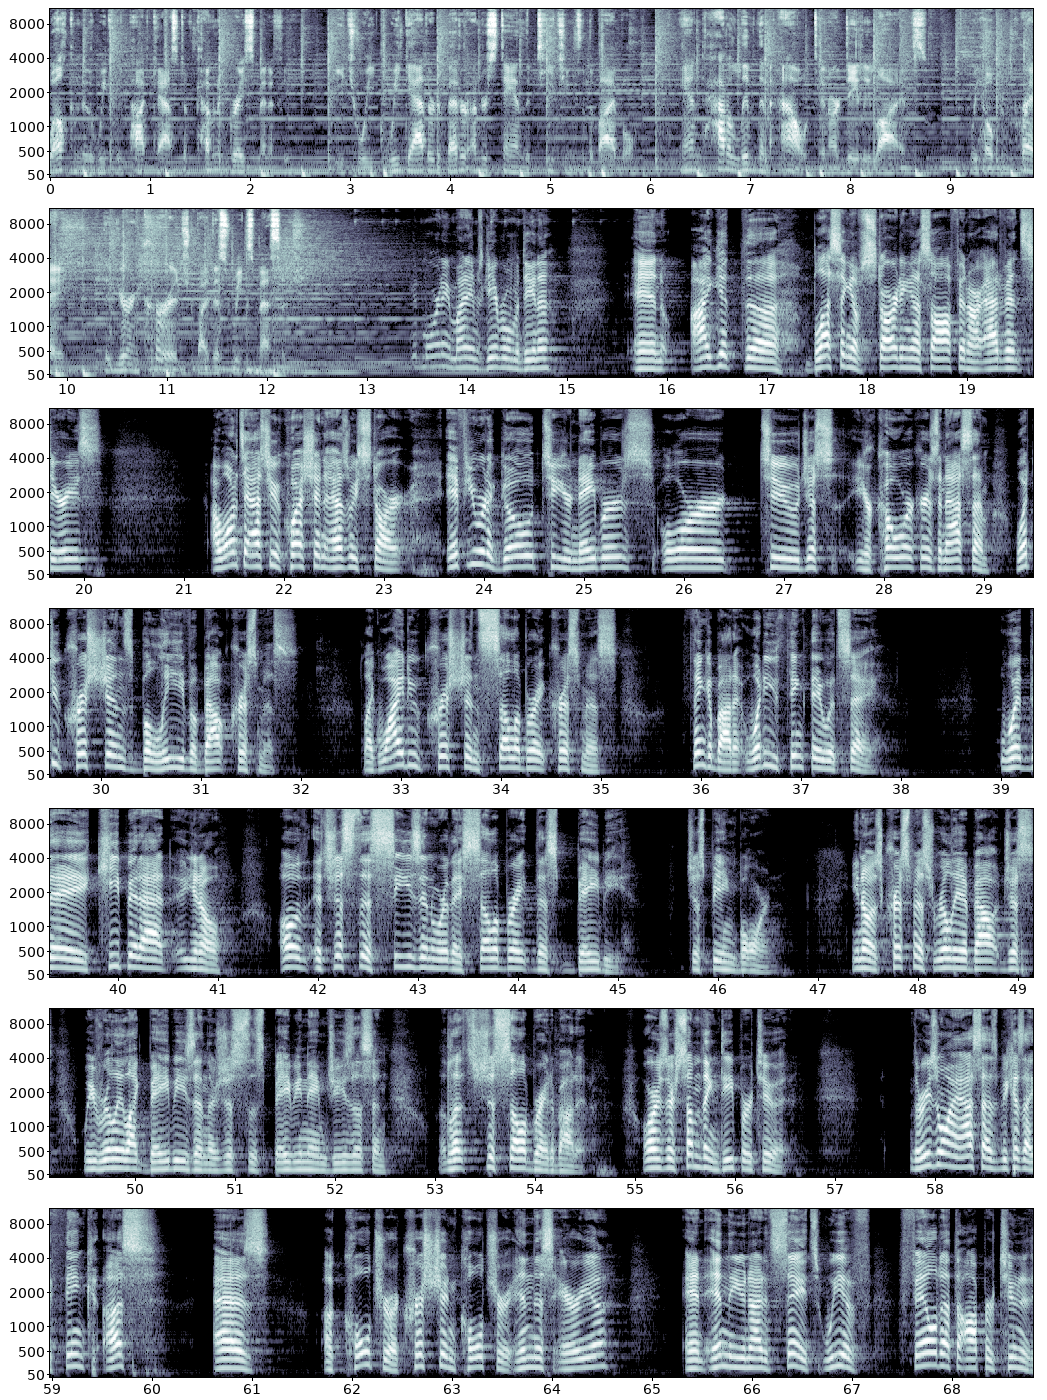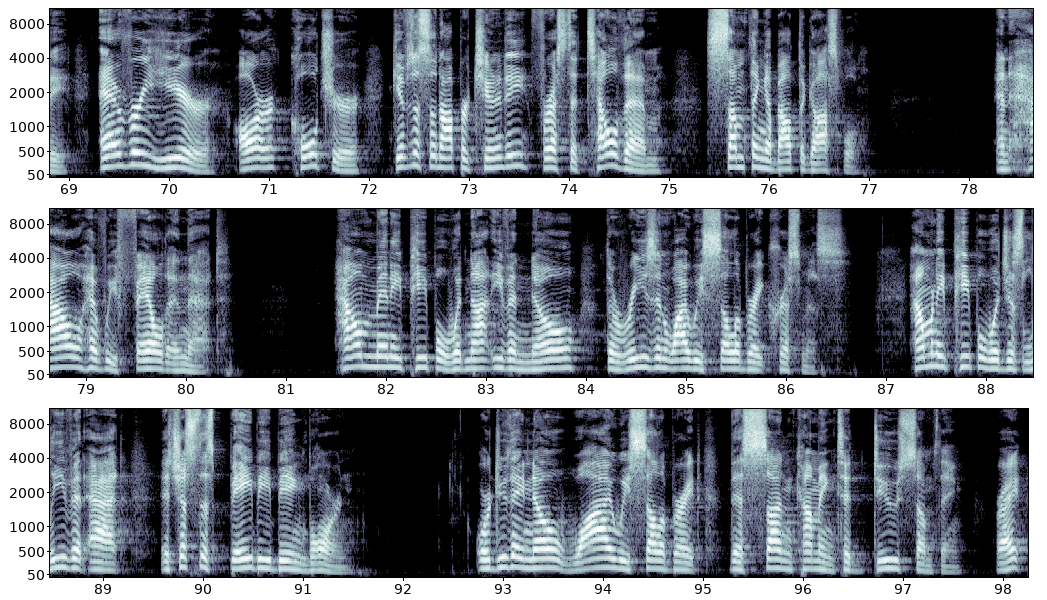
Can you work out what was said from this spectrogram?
Welcome to the weekly podcast of Covenant Grace Menifee. Each week, we gather to better understand the teachings of the Bible and how to live them out in our daily lives. We hope and pray that you're encouraged by this week's message. Good morning. My name is Gabriel Medina, and I get the blessing of starting us off in our Advent series. I wanted to ask you a question as we start. If you were to go to your neighbors or to just your coworkers and ask them, what do Christians believe about Christmas? Like, why do Christians celebrate Christmas? Think about it. What do you think they would say? Would they keep it at, you know, oh, it's just this season where they celebrate this baby just being born? You know, is Christmas really about just, we really like babies and there's just this baby named Jesus and let's just celebrate about it? Or is there something deeper to it? The reason why I ask that is because I think us as a culture, a Christian culture in this area and in the United States, we have failed at the opportunity. Every year, our culture gives us an opportunity for us to tell them something about the gospel. And how have we failed in that? How many people would not even know the reason why we celebrate Christmas? How many people would just leave it at, it's just this baby being born? Or do they know why we celebrate this son coming to do something, right?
